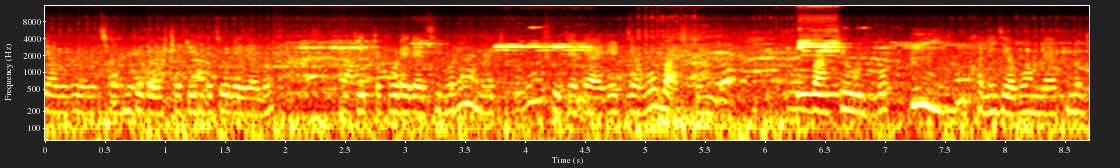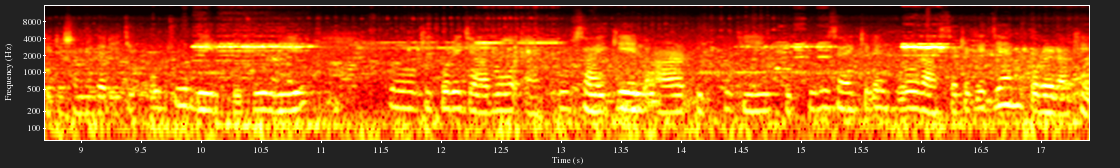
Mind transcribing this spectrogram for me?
যাব ভেবেছিলাম, তো দশটা ট্রেনটা চলে গেল। গেটটা পড়ে গেছে বলে আমরা কী করলাম, সোজা ডাইরেক্ট যাব বাস স্ট্যান্ডে বাসে উঠবো, ওখানে যাব আমরা এখনও গেটের সামনে দাঁড়িয়েছি প্রচুর ভিড় প্রচুর ভিড়। তো কী করে যাব, এত সাইকেল আর টুকটুকি টুকটুকি সাইকেলের পুরো রাস্তাটাকে জ্যাম করে রাখে।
